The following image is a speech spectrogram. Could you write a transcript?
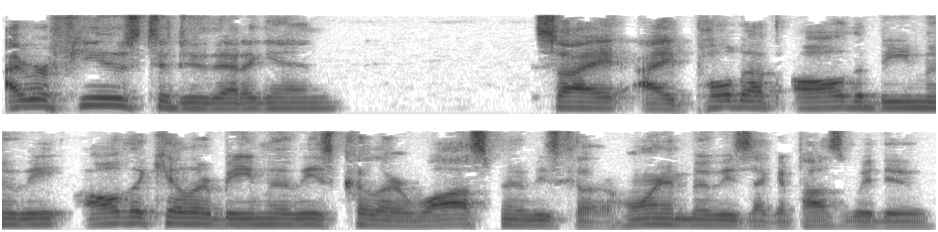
I refused to do that again. So I, I pulled up all the B movie, all the killer B movies, killer wasp movies, killer hornet movies I could possibly do.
